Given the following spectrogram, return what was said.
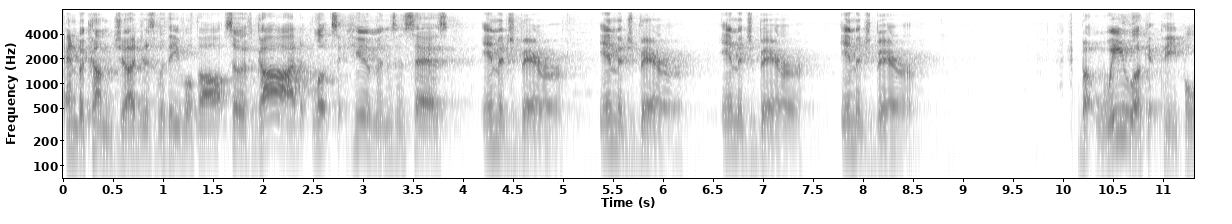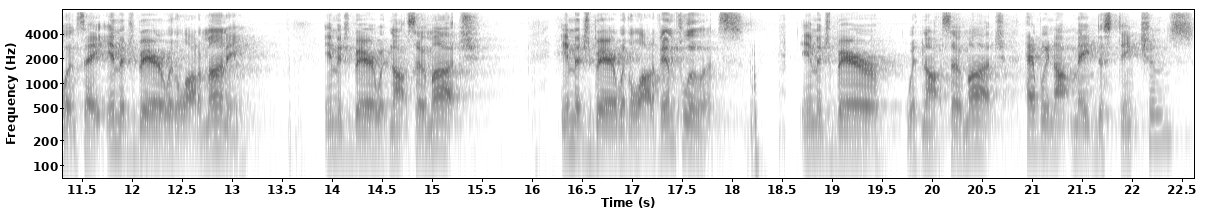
and become judges with evil thoughts? So if God looks at humans and says, image bearer, image bearer, image bearer, image bearer, but we look at people and say, image bearer with a lot of money, image bearer with not so much, image bearer with a lot of influence, image bearer with not so much. Have we not made distinctions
